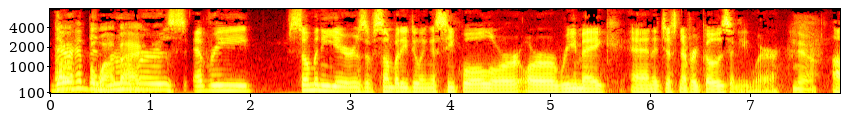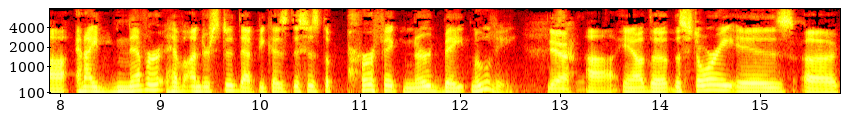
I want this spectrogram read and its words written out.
There uh, have been while back. rumors every so many years of somebody doing a sequel or or a remake, and it just never goes anywhere. Yeah. Uh, and I never have understood that because this is the perfect nerd bait movie. Yeah. Uh, you know, the the story is a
